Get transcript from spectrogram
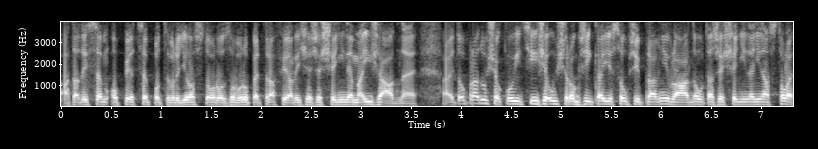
A tady jsem opět se potvrdilo z toho rozhovoru Petra Fialy, že řešení nemají žádné. A je to opravdu šokující, že už rok říkají, že jsou připraveni vládnout a řešení není na stole.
